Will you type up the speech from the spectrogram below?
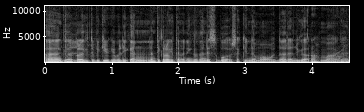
Ha, kira, kalau kita fikir-fikir balik kan nanti kalau kita nak nikah kan dia sebut sakinah mawaddah dan juga rahmah kan.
